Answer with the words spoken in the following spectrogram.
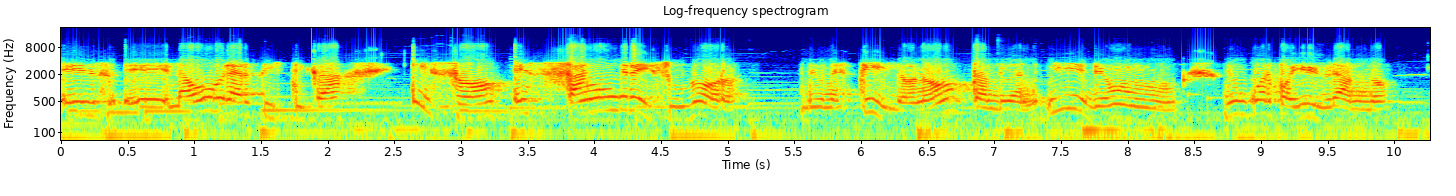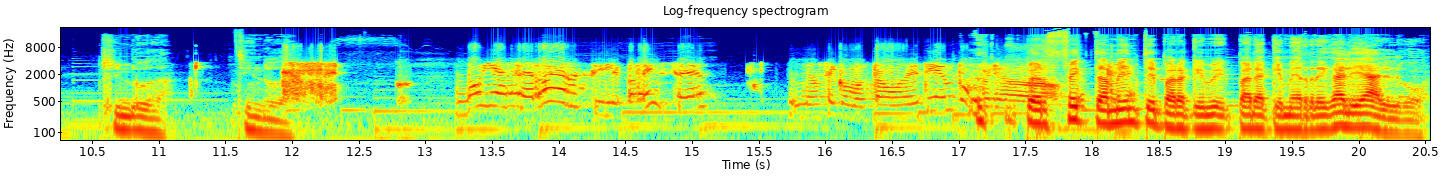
es eh, la obra artística, eso es sangre y sudor de un estilo, ¿no? También, y de un, de un cuerpo ahí vibrando. Sin duda, sin duda. Voy a cerrar, si le parece, no sé cómo estamos de tiempo, pero... Perfectamente para que me, para que me regale algo.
